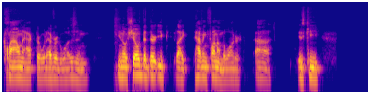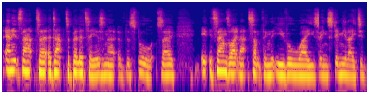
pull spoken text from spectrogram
clown act or whatever it was and you know showed that they're you, like having fun on the water uh, is key and it's that uh, adaptability isn't it of the sport so it, it, sounds like that's something that you've always been stimulated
